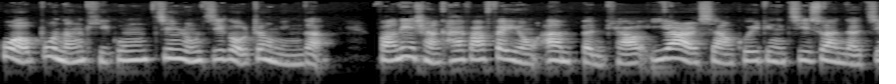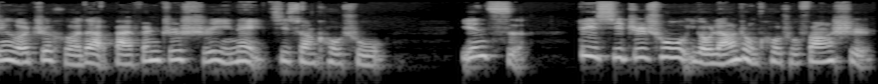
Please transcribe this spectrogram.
或不能提供金融机构证明的，房地产开发费用按本条一二项规定计算的金额之和的百分之十以内计算扣除。因此，利息支出有两种扣除方式：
